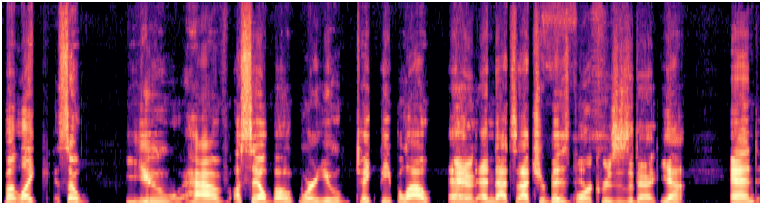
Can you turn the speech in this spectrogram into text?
but like, so you have a sailboat where you take people out, and, and that's that's your business. Four cruises a day. Yeah. And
